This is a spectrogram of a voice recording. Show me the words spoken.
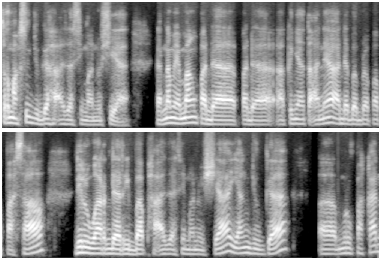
termasuk juga hak asasi manusia karena memang pada pada eh, kenyataannya ada beberapa pasal di luar dari bab hak asasi manusia yang juga uh, merupakan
